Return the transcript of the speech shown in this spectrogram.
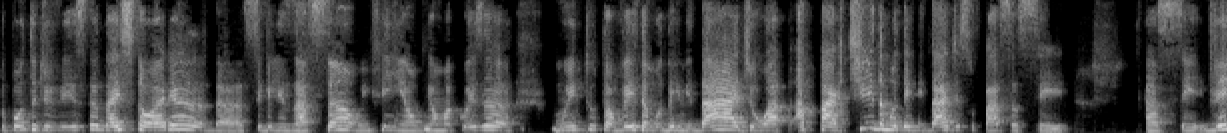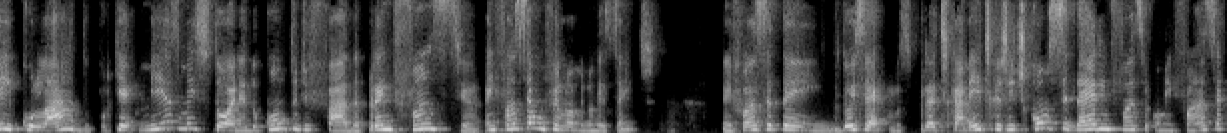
do ponto de vista da história da civilização, enfim, é, é uma coisa muito, talvez, da modernidade, ou a, a partir da modernidade isso passa a ser a ser veiculado, porque mesmo a história do conto de fada para a infância, a infância é um fenômeno recente. A infância tem dois séculos, praticamente, que a gente considera infância como infância,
